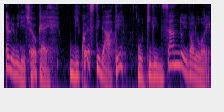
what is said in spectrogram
e lui mi dice ok, di questi dati, utilizzando i valori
